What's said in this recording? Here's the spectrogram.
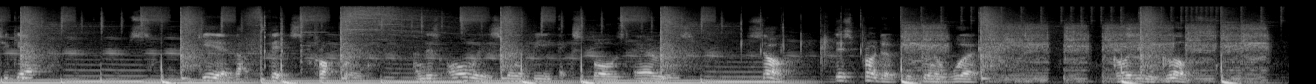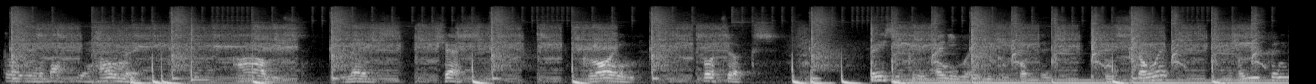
to get gear that fits properly and there's always going to be exposed areas. So this product is going to work. Goes in your gloves, goes in the back of your helmet, arms, legs, chest, groin, buttocks, basically anywhere you can put this. You can sew it or you can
